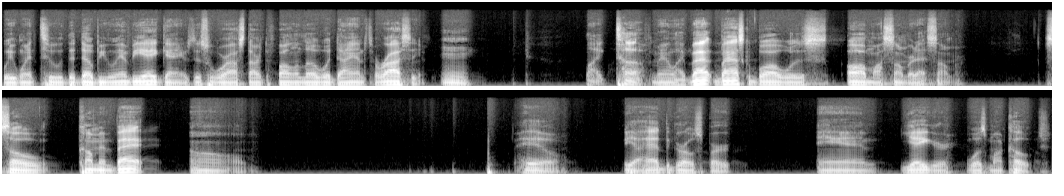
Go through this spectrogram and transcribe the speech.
We went to the WNBA games. This is where I started to fall in love with Diana Taurasi. Mm. Like tough, man. Like ba- basketball was all my summer that summer. So coming back, um, hell, yeah, I had the growth spurt, and Jaeger was my coach.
